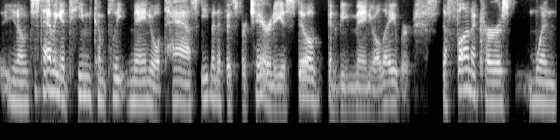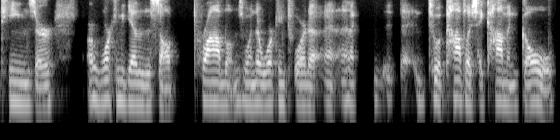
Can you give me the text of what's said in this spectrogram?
you know, just having a team complete manual task, even if it's for charity, is still going to be manual labor. The fun occurs when teams are are working together to solve problems when they're working toward a, a, a, to accomplish a common goal.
